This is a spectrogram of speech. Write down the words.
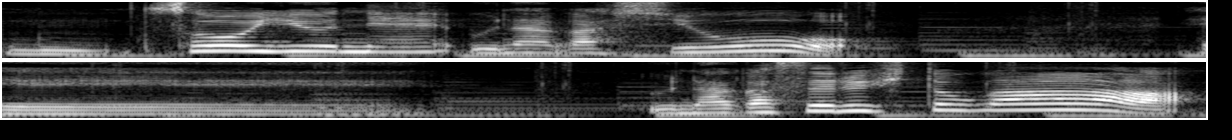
うん、そういうね促しを、えー、促せる人が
